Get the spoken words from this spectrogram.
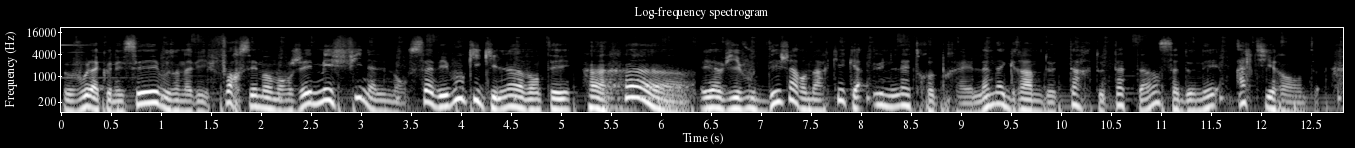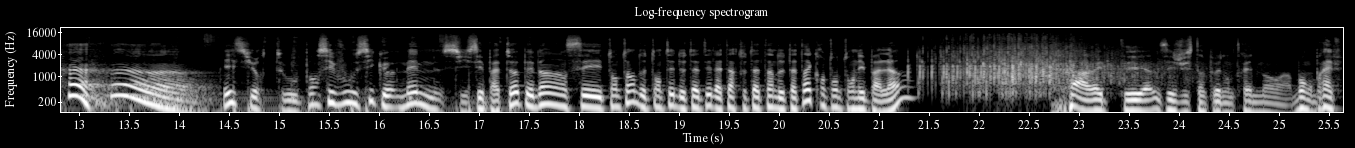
Vous la connaissez, vous en avez forcément mangé, mais finalement, savez-vous qui qui l'a inventé? Hein, hein. Et aviez-vous déjà remarqué qu'à une lettre près, l'anagramme de tarte tatin s'adonnait attirante? Hein. Et surtout, pensez-vous aussi que même si c'est pas top, eh ben c'est tentant de tenter de tâter la tarte tatin de tata quand on t'en est pas là? Arrêtez, c'est juste un peu d'entraînement. hein. Bon, bref,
